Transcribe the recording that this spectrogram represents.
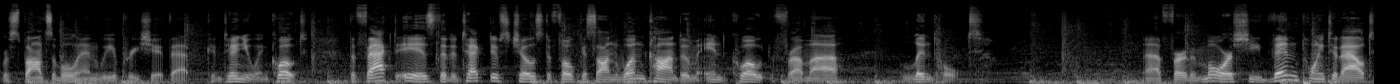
responsible, and we appreciate that. Continuing, quote, The fact is, the detectives chose to focus on one condom, end quote, from uh, Lindholt. Uh, furthermore, she then pointed out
